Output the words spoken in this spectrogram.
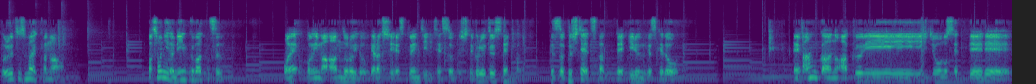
Bluetooth マイクかな。まあ、ソニーのリンクバッツをね、この今、Android Galaxy S20 に接続して、Bluetooth で接続して使っているんですけど、え、アンカーのアプリ上の設定で、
